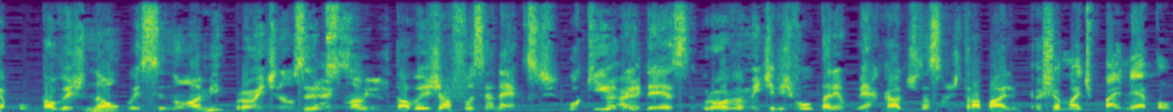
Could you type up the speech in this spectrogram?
Apple. Talvez não com esse nome, provavelmente não seja esse Next. nome, talvez já fosse a Next, porque A ideia é provavelmente eles voltariam pro mercado de estação de trabalho. Eu chamar de Pineapple.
